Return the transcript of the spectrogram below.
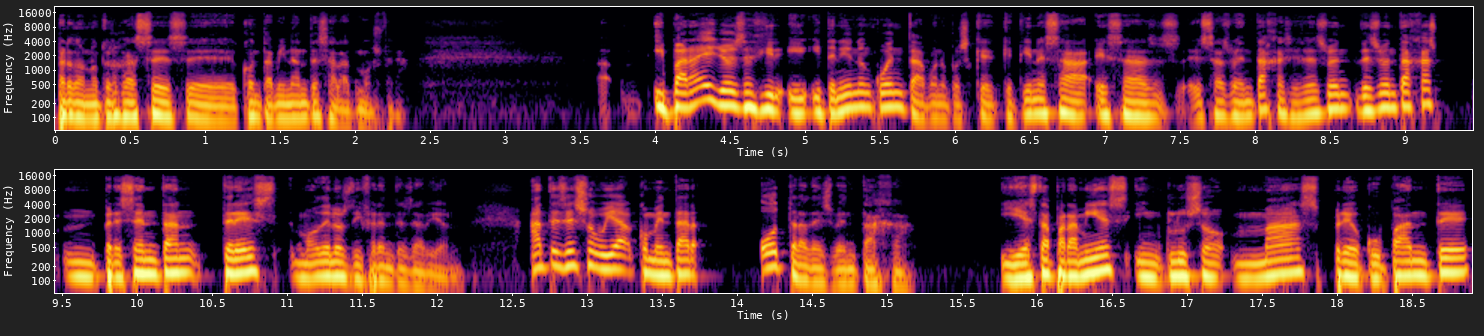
perdón, otros gases eh, contaminantes a la atmósfera. Y para ello, es decir, y, teniendo en cuenta bueno, pues que, tiene esas, esas, ventajas y esas desventajas, presentan tres modelos diferentes de avión. Antes de eso voy a comentar otra desventaja. Y esta para mí es incluso más preocupante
